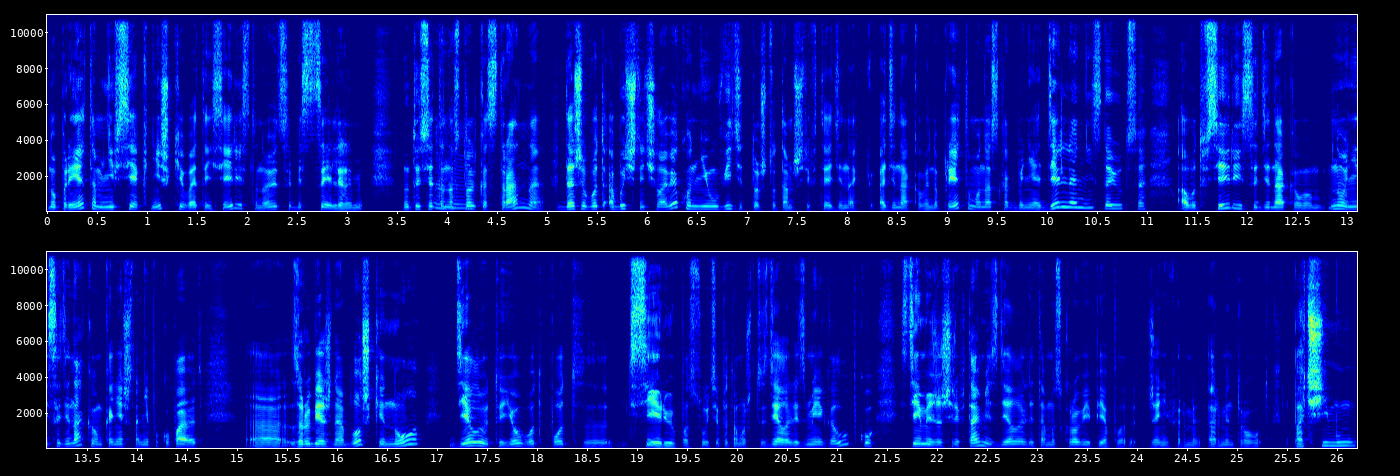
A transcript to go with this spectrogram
Но при этом не все книжки в этой серии становятся бестселлерами. Ну, то есть это Мгм. настолько странно. Даже вот обычный человек, он не увидит то, что там шрифты одинак- одинаковые, но при этом у нас как бы не отдельно они издаются, а вот в серии с одинаковым, ну, не с одинаковым, конечно, они покупают э, зарубежные обложки, но делают ее вот под э, серию, по сути, потому что сделали «Змеи-голубку», с теми же шрифтами сделали там «Из крови и пепла» Дженнифер Арминтроуд. Почему?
